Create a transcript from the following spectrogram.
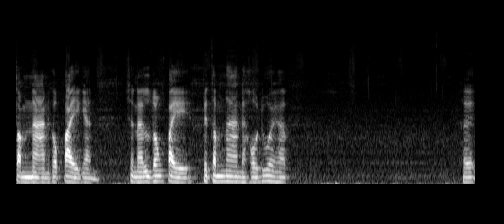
ตำนานเขาไปกัน ฉะนั้นเราต้องไปเป็นตำนานกับเขาด้วยครับ เฮ้ย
